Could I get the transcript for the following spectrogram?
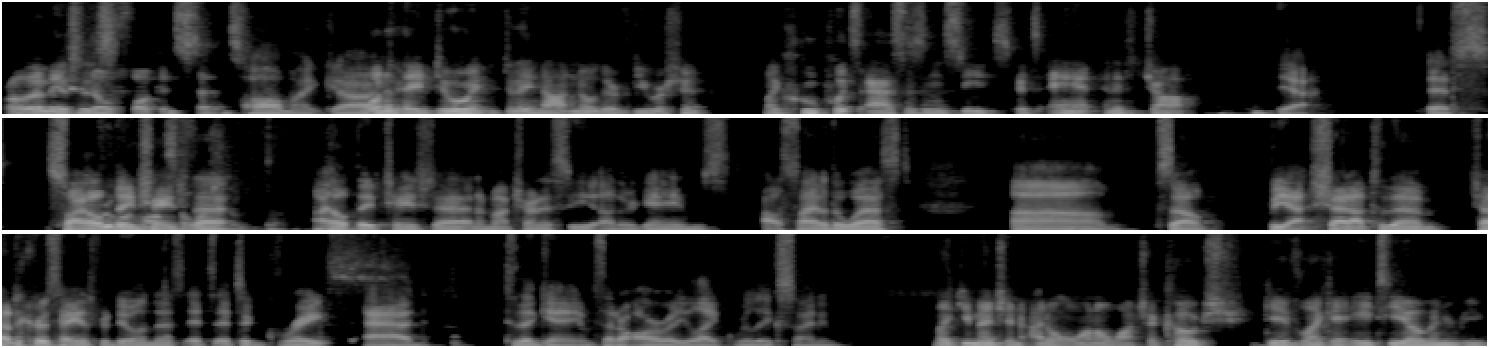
Bro, that makes no fucking sense. Oh my god! What dude. are they doing? Do they not know their viewership? Like, who puts asses in the seats? It's Ant and it's Job. Yeah, it's so. I hope Everyone they change that. I hope they change that. And I'm not trying to see other games outside of the West. Um, so but yeah, shout out to them. Shout out to Chris Haynes for doing this. It's it's a great add to the games that are already like really exciting. Like you mentioned, I don't want to watch a coach give like an ATO interview.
